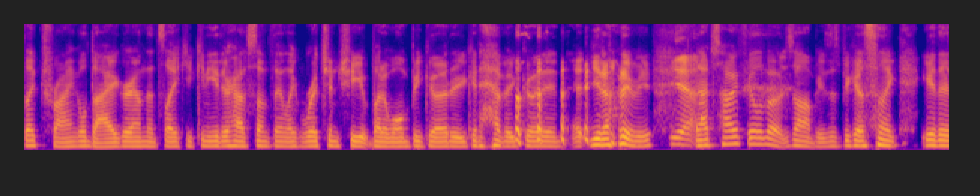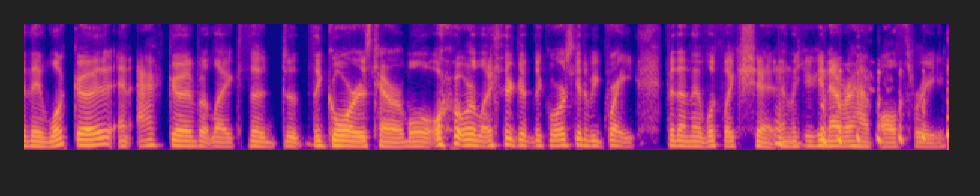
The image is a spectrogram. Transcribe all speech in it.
like triangle diagram that's like you can either have something like rich and cheap, but it won't be good, or you can have it good and and- you know what I mean? yeah. That's how I feel about zombies. Is because like either they look good and act good, but like the the, the gore is terrible, or, or like they're good. The gore's gonna be great, but then they look like shit, and like you can never have all three.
